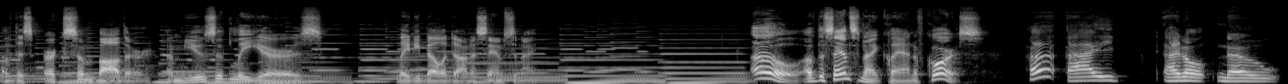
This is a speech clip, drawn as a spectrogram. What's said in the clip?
of this irksome bother. Amusedly yours, Lady Belladonna Samsonite. Oh, of the Samsonite clan, of course. Uh, I I don't know.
